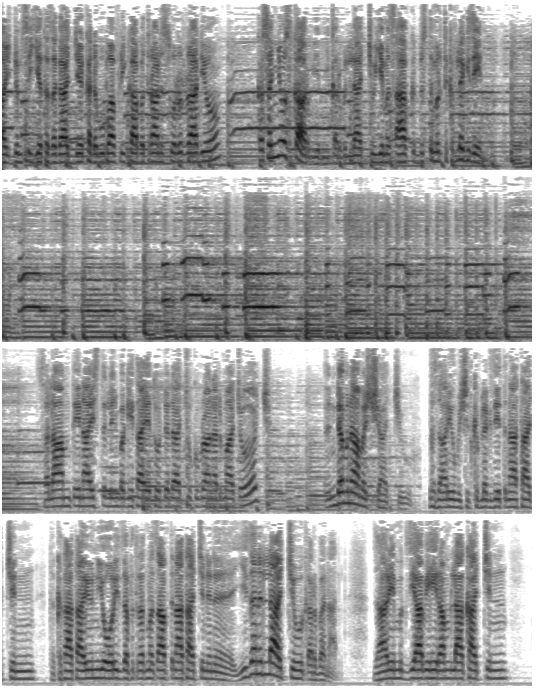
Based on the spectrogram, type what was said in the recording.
ይህ በምስራች ድምፅ እየተዘጋጀ ከደቡብ አፍሪካ በትራንስወርር ራዲዮ ከሰኞ እስከ አርብ የሚቀርብላችሁ የመጽሐፍ ቅዱስ ትምህርት ክፍለ ጊዜ ነው። ሰላም ጤና ይስጥልኝ። በጌታ የተወደዳችሁ ክቡራን አድማጮች እንደምን አመሻችሁ? በዛሬው ምሽት ክፍለ ጊዜ ጥናታችን ተከታታዩን የኦሪት ዘፍጥረት መጽሐፍ ጥናታችንን ይዘንላችሁ ቀርበናል ዛሬም እግዚአብሔር አምላካችን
